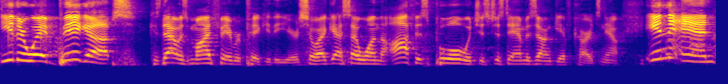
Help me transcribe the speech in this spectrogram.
Either way, big ups, because that was my favorite pick of the year. So I guess I won the office pool, which is just Amazon gift cards now. In the end,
